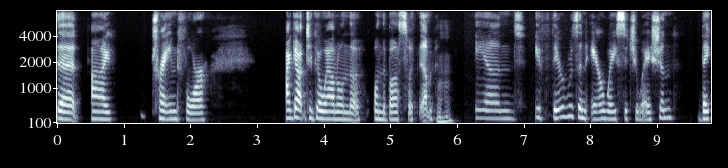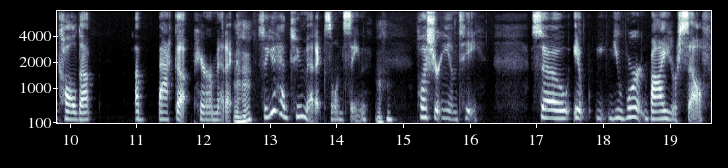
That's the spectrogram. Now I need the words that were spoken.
that I trained for, I got to go out on the on the bus with them. hmm And if there was an airway situation, they called up a backup paramedic. hmm So you had two medics on scene hmm plus your EMT. So it you weren't by yourself.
